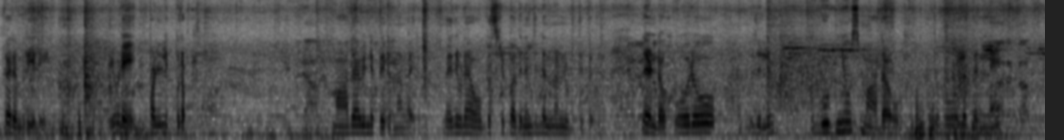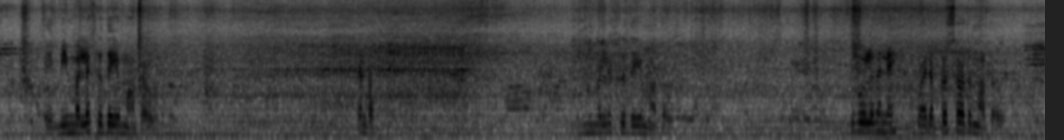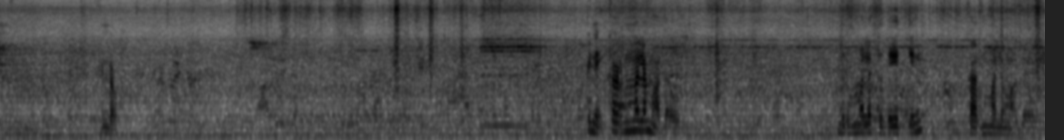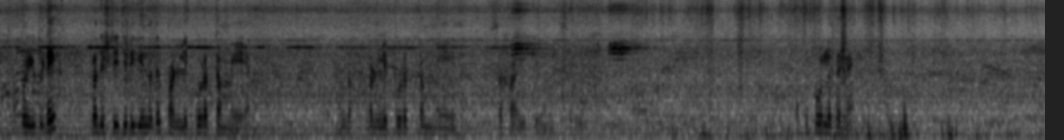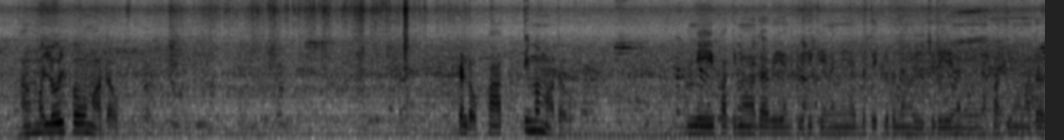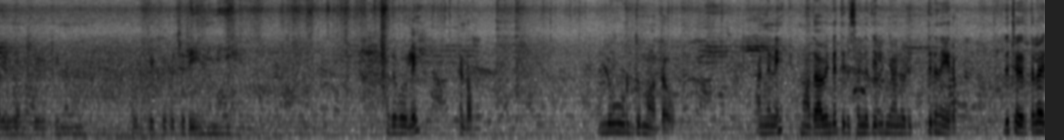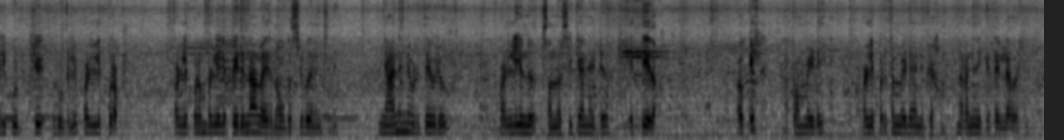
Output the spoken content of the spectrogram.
നമസ്കാരം പ്രിയരെ. ഇവിടെ പള്ളിപ്പുറം മാതാവിന്റെ പെരുന്നാളായിരുന്നു. അതായത് ഇവിടെ ഓഗസ്റ്റ് പതിനഞ്ചിന്റെ അന്നാണ് ഇവിടുത്തെ പെരുന്നാൾ. ഇതുണ്ടോ ഓരോ ഇതിലും ഗുഡ് ന്യൂസ് മാതാവ്. അതുപോലെ തന്നെ വിമല ഹൃദയ മാതാവ്. കണ്ടോ? വിമല ഹൃദയ മാതാവ്. അതുപോലെ തന്നെ വരപ്രസാദ മാതാവ്. ഉണ്ടോ പിന്നെ കർമ്മല മാതാവ്. നിർമ്മല ഹൃദയത്തിൻ കർമ്മല മാതാവ്. അപ്പോൾ ഇവിടെ പ്രതിഷ്ഠിച്ചിരിക്കുന്നത് പള്ളിപ്പുറത്തമ്മയാണ് കണ്ടോ? പള്ളിപ്പുറത്തമ്മയെ സഹായിക്കുന്നു. അതുപോലെ തന്നെ അമലോത്ഭവ മാതാവ്. കണ്ടോ? ഫാത്തിമ മാതാവ്. അമ്മേ ഫാത്തിമ മാതാവെ അനുഗ്രഹിക്കണമേ. അവിടുത്തെ കൃപ ഞങ്ങളിൽ ചൊരിയണമേ. ഫാത്തിമ മാതാവെ അനുഗ്രഹിക്കണമേ. അവിടുത്തെ കൃപ ചൊരിയണമേ. അതുപോലെ കണ്ടോ? ലൂർദ് മാതാവ്. അങ്ങനെ മാതാവിന്റെ തിരുസന്നിധിയിൽ ഞാൻ ഒരിത്തിരി നേരം ഇത് ചേർത്തല അരിക്കുറ്റ് റൂട്ടിൽ പള്ളിപ്പുറം. പള്ളിപ്പുറം പള്ളിയിലെ പെരുന്നാളായിരുന്നു ഓഗസ്റ്റ് പതിനഞ്ചിന്. ഞാനിന്ന് ഇവിടുത്തെ ഒരു പള്ളിയൊന്ന് സന്ദർശിക്കാനായിട്ട് എത്തിയതാണ് ഓക്കെ? അപ്പം അമ്മയുടെ പള്ളിപ്പുറത്തമ്മയുടെ അനുഗ്രഹം നിറഞ്ഞു നിൽക്കട്ടെ എല്ലാവരിലും.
